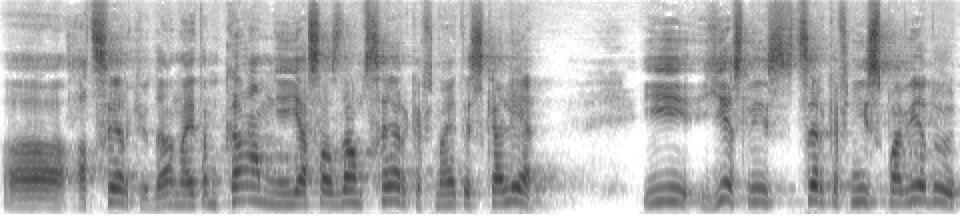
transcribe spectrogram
а, о церкви. Да? На этом камне я создам церковь, на этой скале. И если церковь не исповедует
